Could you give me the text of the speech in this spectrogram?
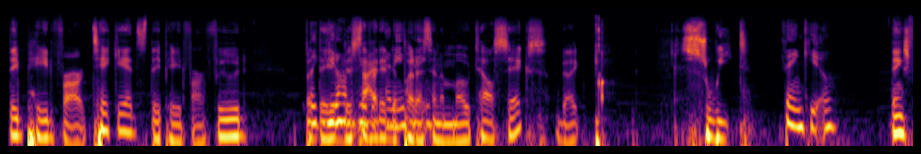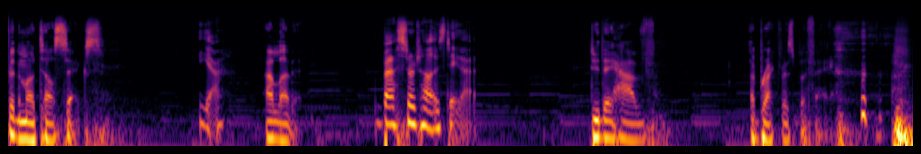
they paid for our tickets, they paid for our food, but Like, they you don't have to pay for decided to put us in a Motel Six, I'd be like, sweet. Thank you. Thanks for the Motel Six. Yeah. I love it. Best hotel I've stayed at. Do they have a breakfast buffet?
